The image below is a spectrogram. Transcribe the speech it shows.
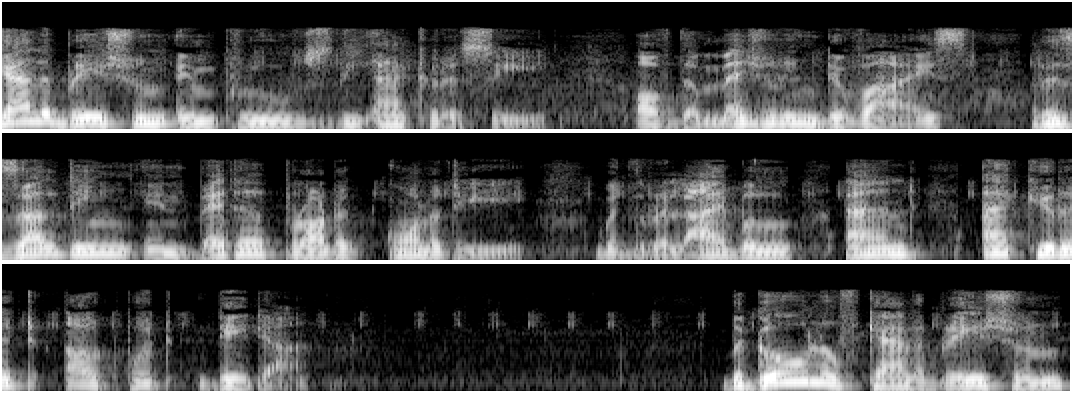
Calibration improves the accuracy of the measuring device resulting in better product quality with reliable and accurate output data. The goal of calibration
